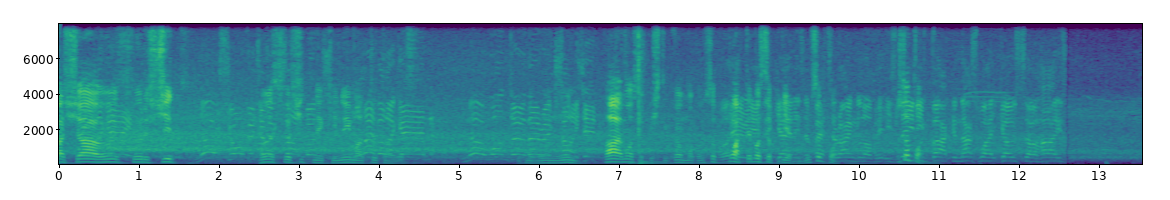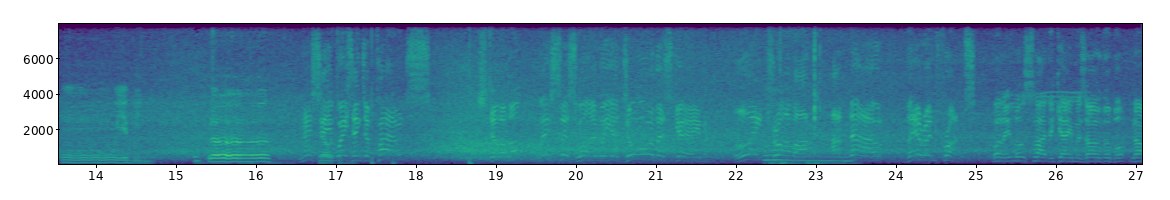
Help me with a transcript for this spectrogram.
Așa, în sfârșit. No shortage of În sfârșit ne chinuim Level atâta, bă. Hai mă să câștigăm, mă, cum să poate, bă, să pierdem, nu se poate. Nu se poate. Uuu, e bine. Umplă. Well, it looks like the game is over, but no,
